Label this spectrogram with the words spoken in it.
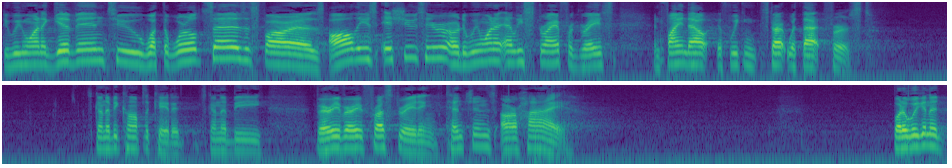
Do we want to give in to what the world says as far as all these issues here, or do we want to at least strive for grace and find out if we can start with that first? It's going to be complicated. It's going to be very, very frustrating. Tensions are high. But are we going to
